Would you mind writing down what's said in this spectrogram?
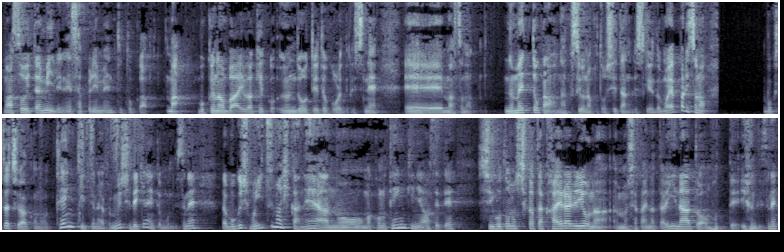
まあそういった意味でね、サプリメントとか、まあ僕の場合は結構運動というところでですね、えー、まあその、ヌメット感をなくすようなことをしてたんですけれども、やっぱりその、僕たちはこの天気っていうのはやっぱ無視できないと思うんですね。僕自身もいつの日かね、あの、まあ、この天気に合わせて仕事の仕方変えられるような、まあ、社会になったらいいなとは思っているんですね。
